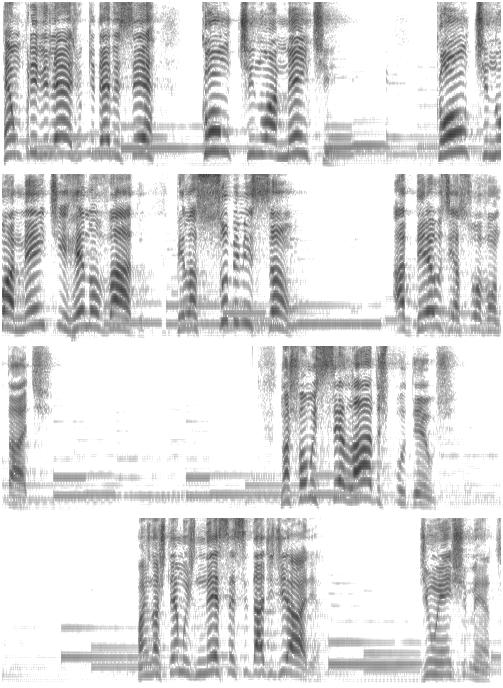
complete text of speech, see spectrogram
É um privilégio que deve ser continuamente, continuamente renovado pela submissão a Deus e a Sua vontade. Nós fomos selados por Deus, mas nós temos necessidade diária de um enchimento.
